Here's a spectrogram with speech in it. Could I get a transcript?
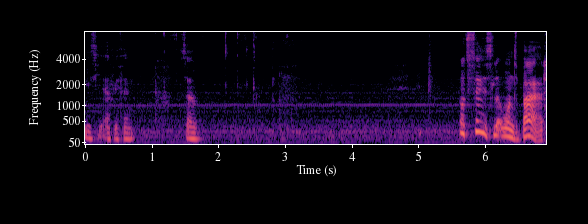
easy everything. So not to say this little one's bad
